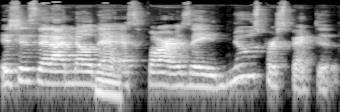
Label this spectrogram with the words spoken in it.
It's just that I know that mm. as far as a news perspective,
